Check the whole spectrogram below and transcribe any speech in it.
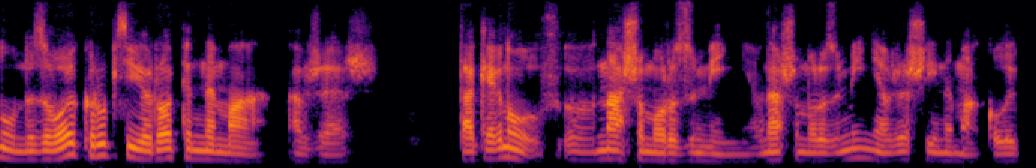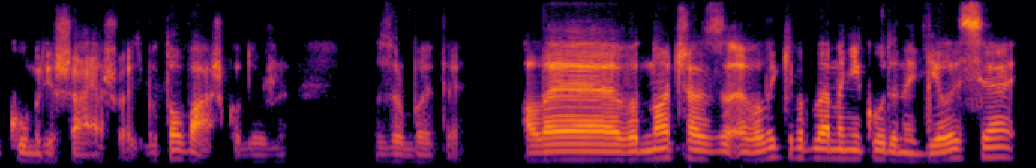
ну низової корупції в Європі нема, а вже ж. Так як ну в, нашому розумінні, в нашому розумінні вже ж і нема, коли кум рішає щось, бо то важко дуже зробити. Але водночас великі проблеми нікуди не ділися,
